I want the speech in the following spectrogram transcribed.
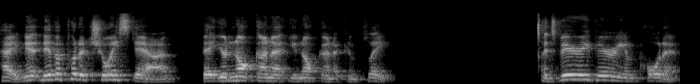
Hey, ne never put a choice down that you're not gonna, you're not gonna complete. It's very, very important.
